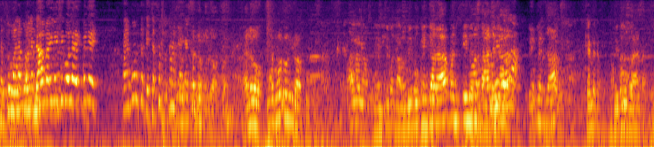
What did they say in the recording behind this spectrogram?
तर तुम्हाला त्या महिलेशी बोला एक मिनिट. काय बोलतं त्याच्या आपण. हॅलो. यांची पण नावं तुम्ही बुकिंग करा पण तीन वाजता आले का. रिटर्न जा. सांगते.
